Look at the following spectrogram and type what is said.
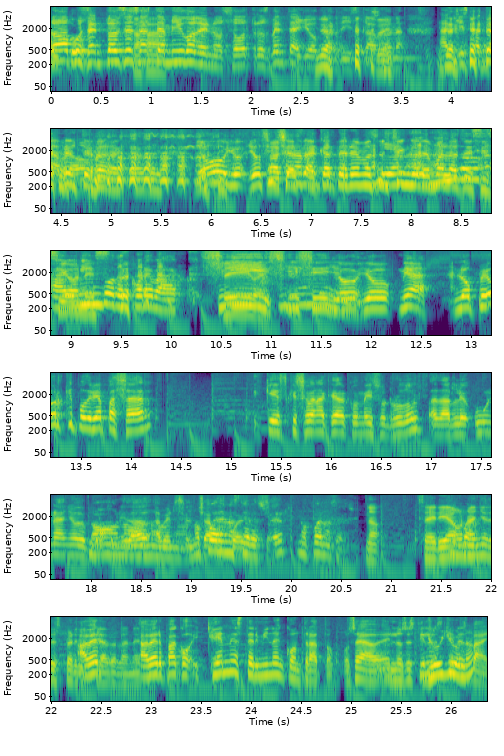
No, pues entonces Ajá. hazte amigo de nosotros. Vente a Yocardis, cabrón. Aquí está cabrón. No, yo, yo sinceramente. acá tenemos un chingo de al malas limbo- Al decisiones. limbo de coreback. Sí, Sí, sí, sí, yo, yo, mira, lo peor que podría pasar que es que se van a quedar con Mason Rudolph a darle un año de No, no, oportunidad no, a ver no, si el no chavo pueden puede hacer eso. No pueden hacer eso. No. Sería No, un año A desperdiciado, ver, la neta. a ver, Paco, ¿quiénes terminan contrato? O sea, en los Steelers, Yuyu, ¿quiénes ¿no? va?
